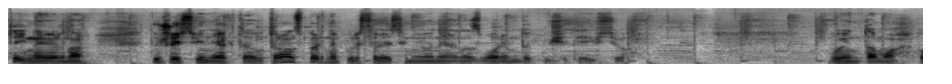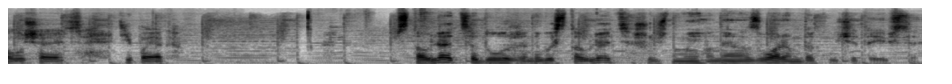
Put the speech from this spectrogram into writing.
Та й, мабуть, тут щось він як-то у транспорт не переставляється, ми його, мабуть, зваримо до кучі та і все. Бо він там, виходить, типу як вставлятися должен, не виставлятися щось, ну ми його, мабуть, зваримо до кучі та і все.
